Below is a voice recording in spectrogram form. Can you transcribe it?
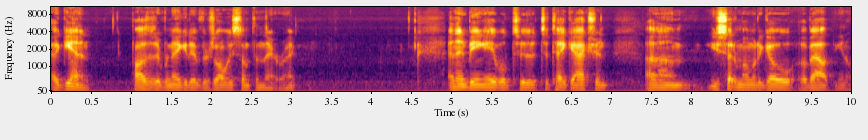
again positive or negative there's always something there right? And then being able to to take action. Um, you said a moment ago about you know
